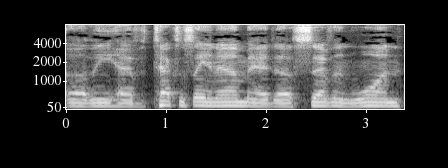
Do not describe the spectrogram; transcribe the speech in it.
uh, then you have Texas A and M at uh, seven and one,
